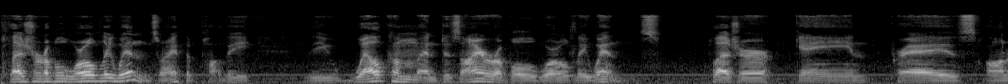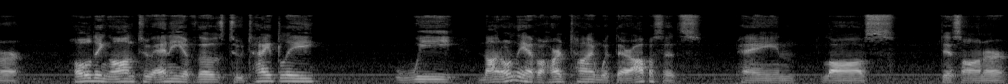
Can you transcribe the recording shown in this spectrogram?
pleasurable worldly winds, right? The the the welcome and desirable worldly winds, pleasure, gain, praise, honor. Holding on to any of those too tightly, we not only have a hard time with their opposites pain, loss, dishonor,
